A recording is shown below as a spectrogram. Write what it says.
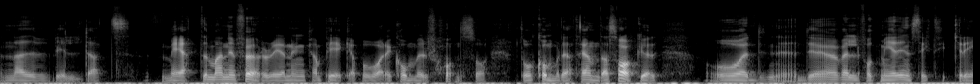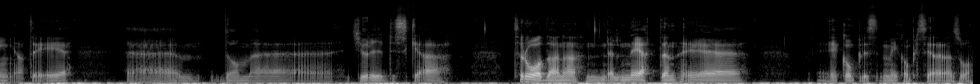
naiv bild att mäter man en förorening och kan peka på var det kommer ifrån så då kommer det att hända saker. Och det, det har jag väl fått mer insikt kring att det är eh, de eh, juridiska trådarna eller näten är, är komplic mer komplicerade än så.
